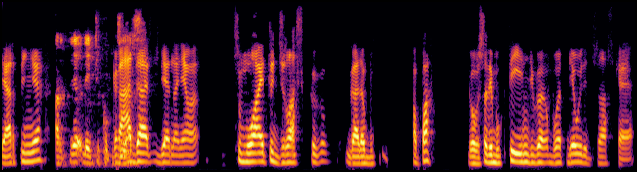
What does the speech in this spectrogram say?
ya artinya artinya udah cukup nggak jelas. ada dia nanya semua itu jelas ke nggak ada buk- apa nggak usah dibuktiin juga buat dia udah jelas kayak.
